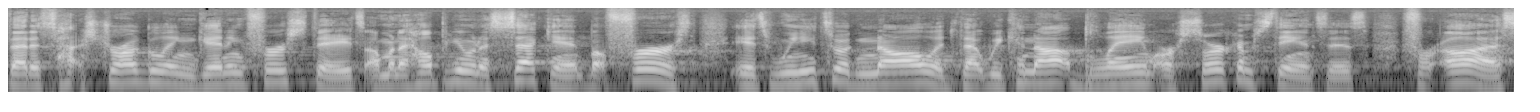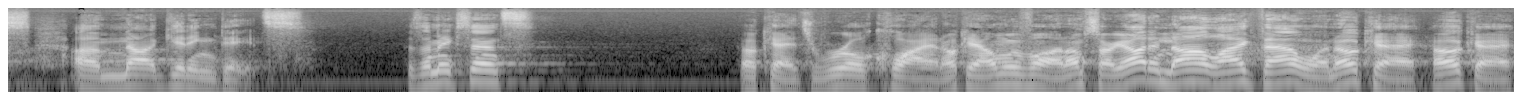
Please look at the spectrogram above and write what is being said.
that is struggling getting first dates, I'm going to help you in a second, but first, it's we need to acknowledge that we cannot blame our circumstances for us um, not getting dates. Does that make sense? Okay, it's real quiet. Okay, I'll move on. I'm sorry. Y'all did not like that one. Okay, okay.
